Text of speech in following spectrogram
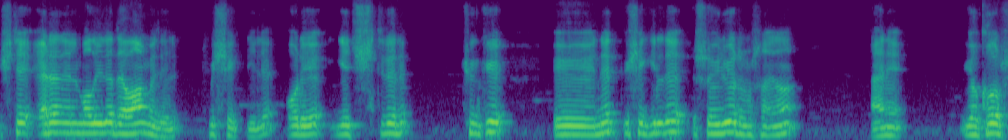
işte Eren Elmalı ile devam edelim bir şekliyle. Oraya geçiştirelim. Çünkü e, net bir şekilde söylüyorum sana yani Jakobs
